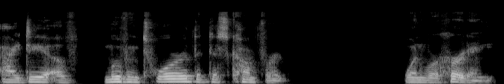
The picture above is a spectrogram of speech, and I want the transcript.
idea of moving toward the discomfort when we're hurting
